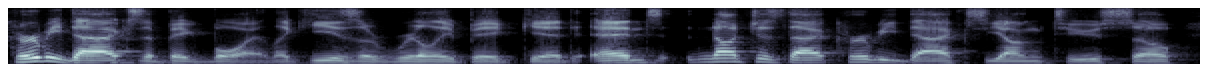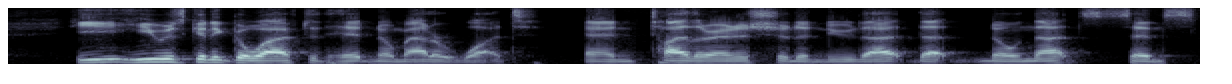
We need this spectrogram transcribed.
Kirby Dach is a big boy. Like he is a really big kid, and not just that. Kirby Dach's young too, so he he was gonna go after the hit no matter what. And Tyler Ennis should have knew that, that known that since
